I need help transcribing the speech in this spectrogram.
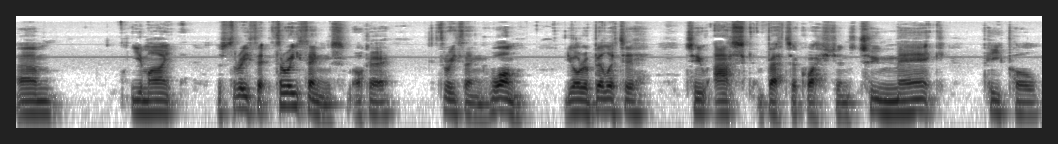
um, you might there's three th- three things. Okay, three things. One, your ability to ask better questions, to make people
